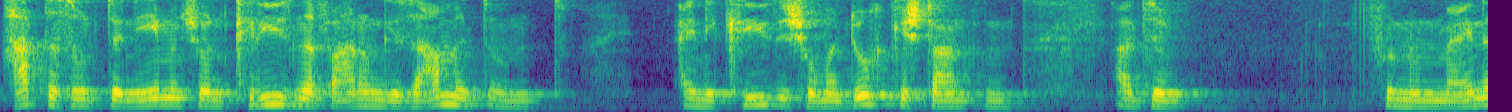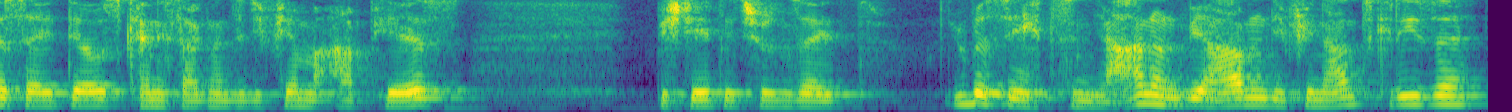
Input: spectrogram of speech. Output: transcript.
hat das Unternehmen schon Krisenerfahrung gesammelt und eine Krise schon mal durchgestanden. Also von meiner Seite aus kann ich sagen, also die Firma APS besteht jetzt schon seit über 16 Jahren und wir haben die Finanzkrise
